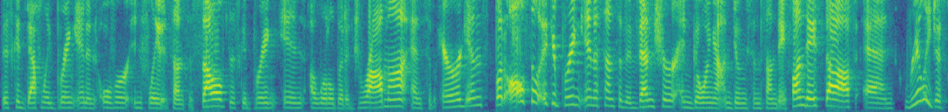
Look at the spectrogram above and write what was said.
this could definitely bring in an overinflated sense of self. This could bring in a little bit bit of drama and some arrogance, but also it could bring in a sense of adventure and going out and doing some Sunday fun day stuff and really just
